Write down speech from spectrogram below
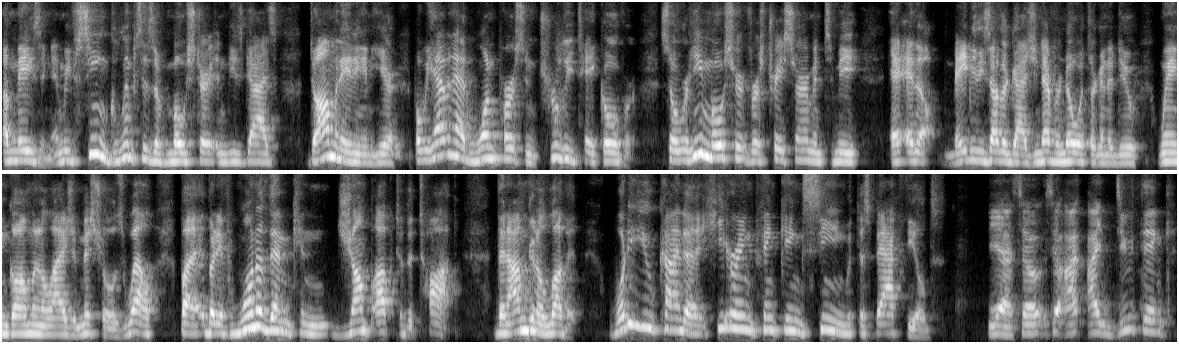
amazing. And we've seen glimpses of Mostert and these guys dominating in here, but we haven't had one person truly take over. So Raheem Mostert versus Trey Sermon to me, and, and uh, maybe these other guys, you never know what they're going to do. Wayne Gallman, Elijah Mitchell as well. But but if one of them can jump up to the top, then I'm going to love it. What are you kind of hearing, thinking, seeing with this backfield? Yeah, so so I, I do think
